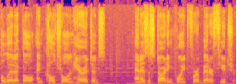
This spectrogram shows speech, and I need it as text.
political and cultural inheritance and as a starting point for a better future.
